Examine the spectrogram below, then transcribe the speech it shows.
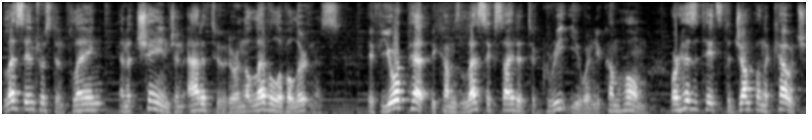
less interest in playing, and a change in attitude or in the level of alertness. If your pet becomes less excited to greet you when you come home, or hesitates to jump on the couch,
